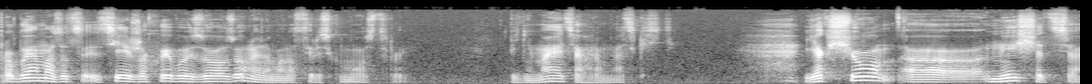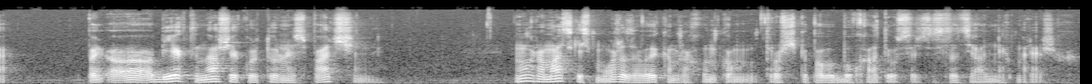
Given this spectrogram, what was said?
проблема з цією жахливою зоозоною на монастирському острові, піднімається громадськість. Якщо нищаться об'єкти нашої культурної спадщини, ну, громадськість може за великим рахунком трошки повибухати у соціальних мережах.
